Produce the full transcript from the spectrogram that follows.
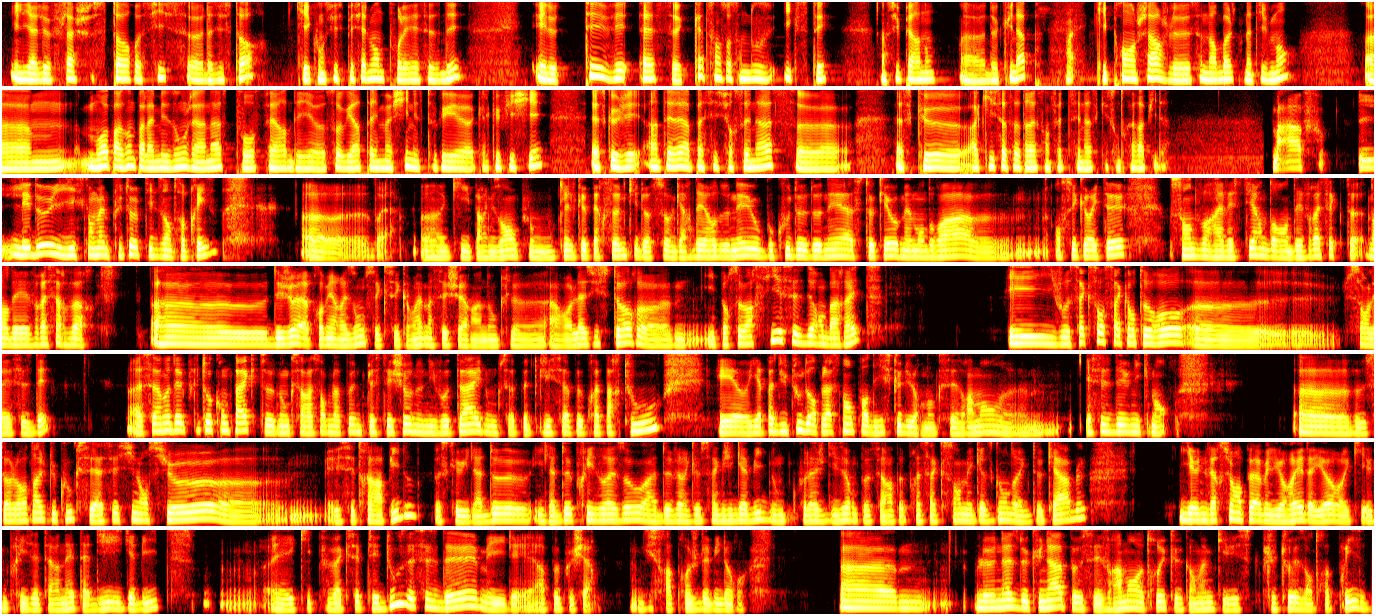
Il y a le Flash Store 6 euh, d'Asus Store, qui est conçu spécialement pour les SSD, et le TVS 472 XT, un super nom euh, de QNAP, qui prend en charge le Thunderbolt nativement. Euh, moi, par exemple, à la maison, j'ai un NAS pour faire des sauvegardes Time Machine et stocker quelques fichiers. Est-ce que j'ai intérêt à passer sur ces NAS Est-ce que à qui ça s'adresse en fait ces NAS qui sont très rapides? Bah, les deux, ils disent quand même plutôt aux petites entreprises. Euh, voilà, euh, qui par exemple ont quelques personnes qui doivent sauvegarder leurs données ou beaucoup de données à stocker au même endroit euh, en sécurité sans devoir investir dans des vrais secteurs, dans des vrais serveurs. déjà la première raison c'est que c'est quand même assez cher. Hein. donc alors Store il peut recevoir 6 SSD en barrette et il vaut 550 euros sans les SSD. Euh, c'est un modèle plutôt compact, donc ça ressemble un peu à une PlayStation au niveau taille, donc ça peut être glissé à peu près partout. Et il euh, n'y a pas du tout d'emplacement pour disque dur, donc c'est vraiment euh, SSD uniquement. c'est l'avantage du coup que c'est assez silencieux et c'est très rapide parce qu'il a deux, il a deux prises réseau à 2,5 gigabits, donc là je disais on peut faire à peu près 500 mégasecondes avec deux câbles. Il y a une version un peu améliorée d'ailleurs qui a une prise Ethernet à 10 gigabits et qui peut accepter 12 SSD, mais il est un peu plus cher. Il se rapproche de 1000 euros. Euh, le NAS de QNAP, c'est vraiment un truc quand même qui vise plutôt les entreprises,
